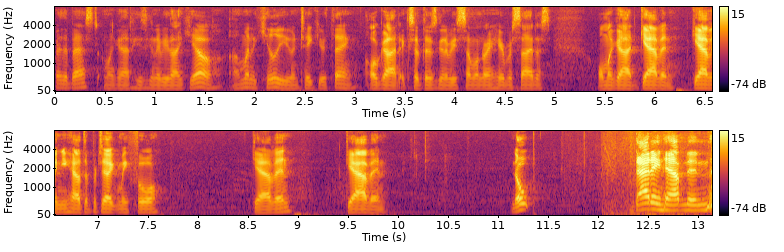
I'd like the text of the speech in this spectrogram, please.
We're the best? Oh my god, he's gonna be like, yo, I'm gonna kill you and take your thing. Oh god, except there's gonna be someone right here beside us. Oh my god, Gavin. Gavin, you have to protect me, fool. Gavin. Gavin. Nope. That ain't happening.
